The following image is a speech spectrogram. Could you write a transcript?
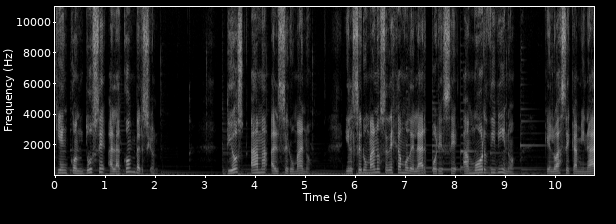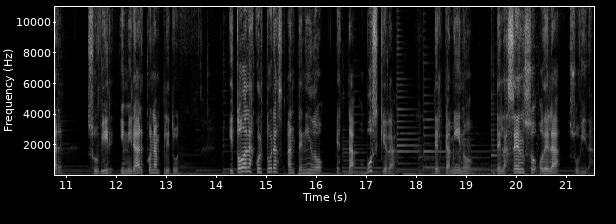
quien conduce a la conversión. Dios ama al ser humano y el ser humano se deja modelar por ese amor divino que lo hace caminar, subir y mirar con amplitud. Y todas las culturas han tenido esta búsqueda del camino, del ascenso o de la subida.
